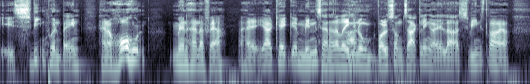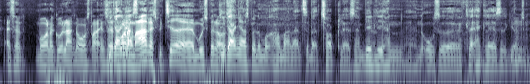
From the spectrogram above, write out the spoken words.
et svin på en bane. Han er hård hund, men han er fair. Han- Jeg kan ikke mindes, at han har været inde i nogle voldsomme taklinger eller svinestreger, altså, hvor han har gået langt over stregen. Så De jeg tror, han er meget respekteret af modspillere de også. gange, jeg har spillet mod ham, har han altid været topklasse. Han virkelig, han, han osede øh, kla- klasse, det gjorde. Mm.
